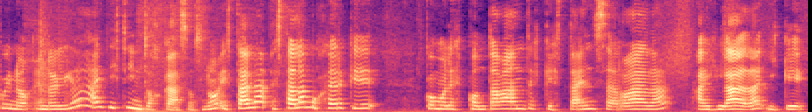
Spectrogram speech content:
Bueno, en realidad hay distintos casos, ¿no? Está la, está la mujer que, como les contaba antes, que está encerrada, aislada y que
